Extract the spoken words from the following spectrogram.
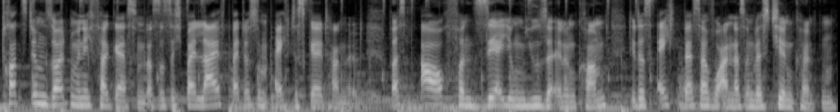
Trotzdem sollten wir nicht vergessen, dass es sich bei Live-Battles um echtes Geld handelt, was auch von sehr jungen UserInnen kommt, die das echt besser woanders investieren könnten.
